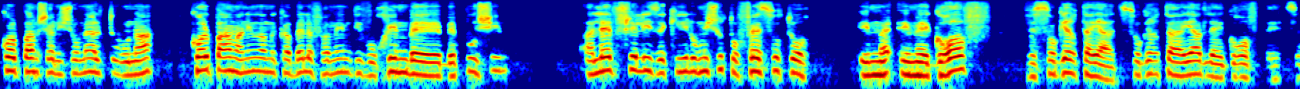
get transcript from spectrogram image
כל פעם שאני שומע על תאונה, כל פעם אני גם מקבל לפעמים דיווחים בפושים. הלב שלי זה כאילו מישהו תופס אותו עם, עם אגרוף וסוגר את היד, סוגר את היד לאגרוף בעצם.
